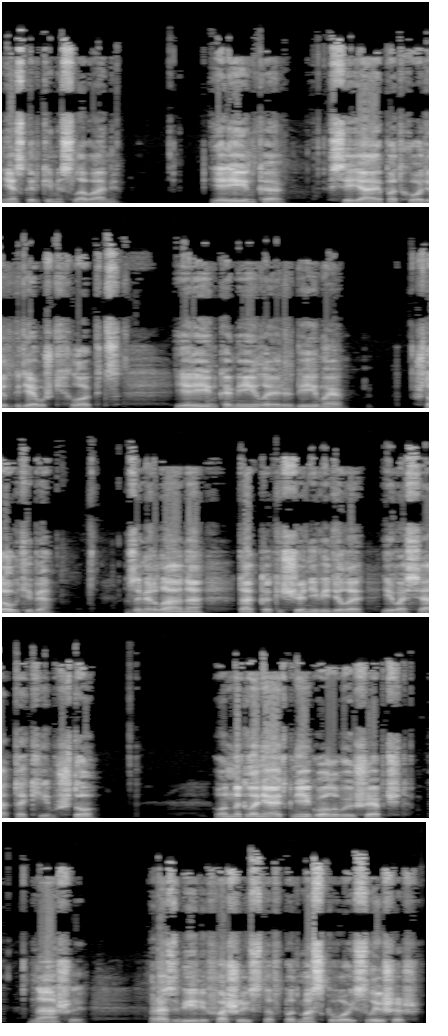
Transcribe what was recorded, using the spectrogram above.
несколькими словами. Еринка, сияя, подходит к девушке хлопец. Еринка, милая, любимая, что у тебя? Замерла она, так как еще не видела Ивася таким. Что? Он наклоняет к ней голову и шепчет: "Наши разбили фашистов под Москвой, слышишь?"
